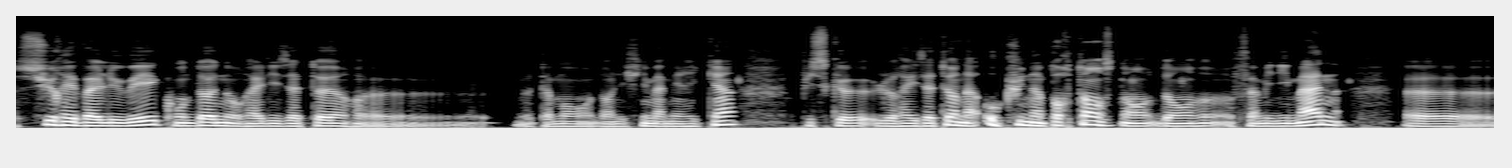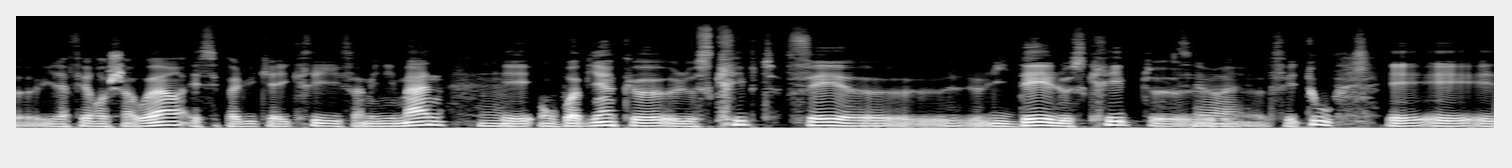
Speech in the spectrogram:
surévaluée qu'on donne aux réalisateurs notamment dans les films américains, puisque le réalisateur n'a aucune importance dans, Family Man. Euh, il a fait Rush Hour et c'est pas lui qui a écrit Family Man. Mm. Et on voit bien que le script fait euh, l'idée, le script euh, fait tout. Et,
